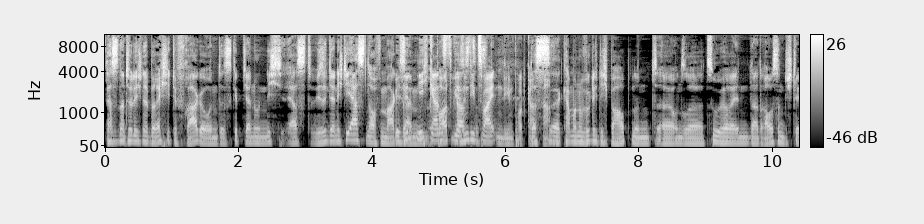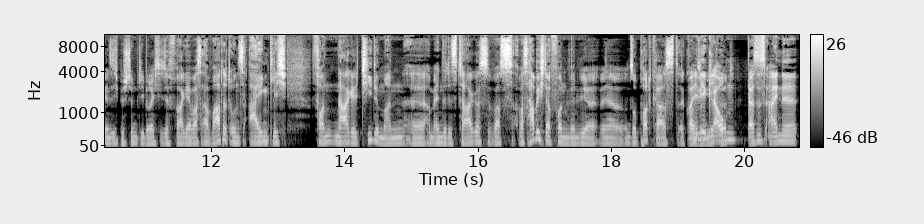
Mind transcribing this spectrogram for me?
Das ist natürlich eine berechtigte Frage und es gibt ja nun nicht erst, wir sind ja nicht die ersten auf dem Markt. Wir sind nicht ganz, Podcast. wir sind die zweiten, die einen Podcast das, haben. Das äh, kann man nun wirklich nicht behaupten und äh, unsere ZuhörerInnen da draußen, die stellen sich bestimmt die berechtigte Frage, ja, was erwartet uns eigentlich von Nagel Tiedemann äh, am Ende des Tages? Was, was habe ich davon, wenn wir, wenn er unsere Podcast äh, Weil wir glauben, wird? dass es eine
